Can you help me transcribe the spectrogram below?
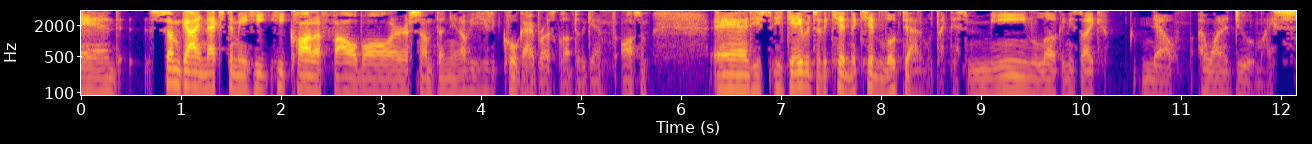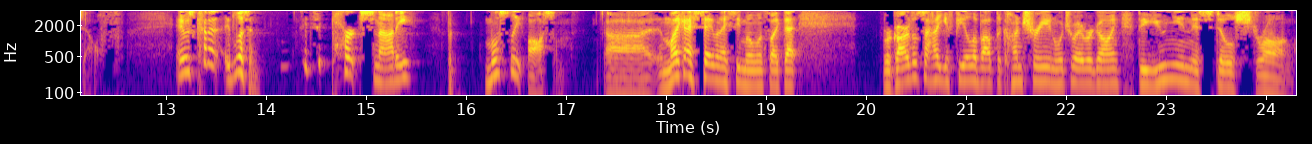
and some guy next to me, he he caught a foul ball or something. You know, he's a cool guy. Brought his glove to the game. Awesome. And he he gave it to the kid, and the kid looked at him with like this mean look, and he's like, "No, I want to do it myself." And it was kind of listen, it's part snotty, but mostly awesome. Uh, and like I say, when I see moments like that, regardless of how you feel about the country and which way we're going, the union is still strong.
